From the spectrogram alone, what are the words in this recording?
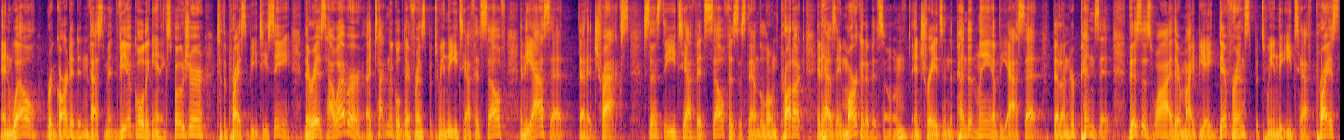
and well regarded investment vehicle to gain exposure to the price of BTC. There is, however, a technical difference between the ETF itself and the asset that it tracks. Since the ETF itself is a standalone product, it has a market of its own and trades independently of the asset that underpins it. This is why there might be a difference between the ETF price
